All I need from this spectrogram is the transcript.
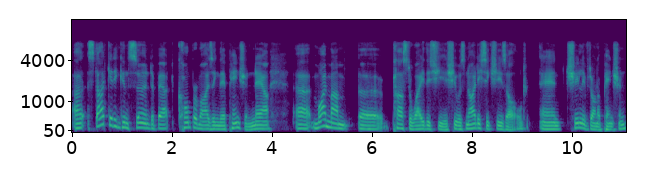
uh, start getting concerned about compromising their pension. Now, uh, my mum uh, passed away this year. She was 96 years old and she lived on a pension.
